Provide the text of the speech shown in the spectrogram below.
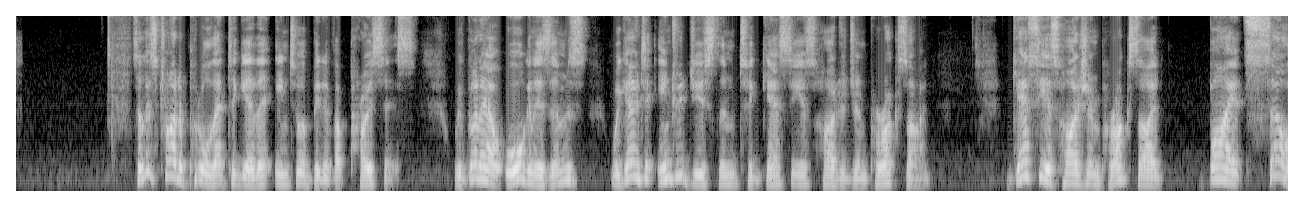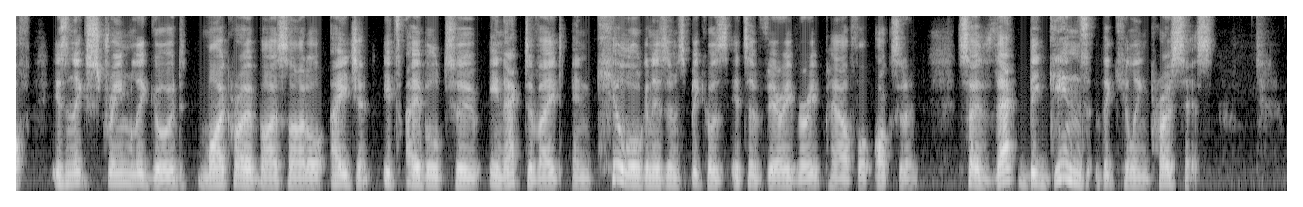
So let's try to put all that together into a bit of a process. We've got our organisms we're going to introduce them to gaseous hydrogen peroxide. Gaseous hydrogen peroxide by itself is an extremely good microbicidal agent. It's able to inactivate and kill organisms because it's a very, very powerful oxidant. So that begins the killing process.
